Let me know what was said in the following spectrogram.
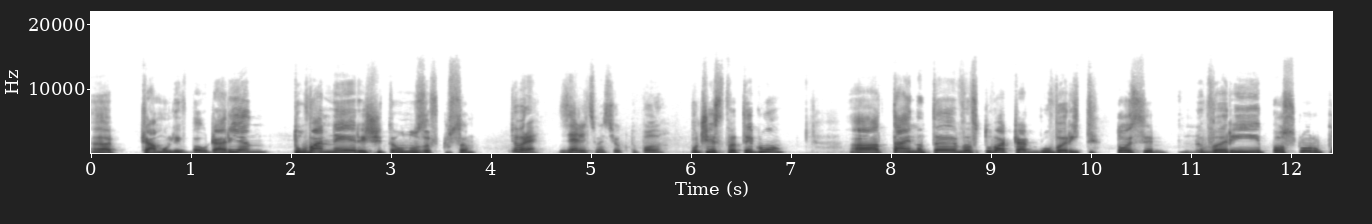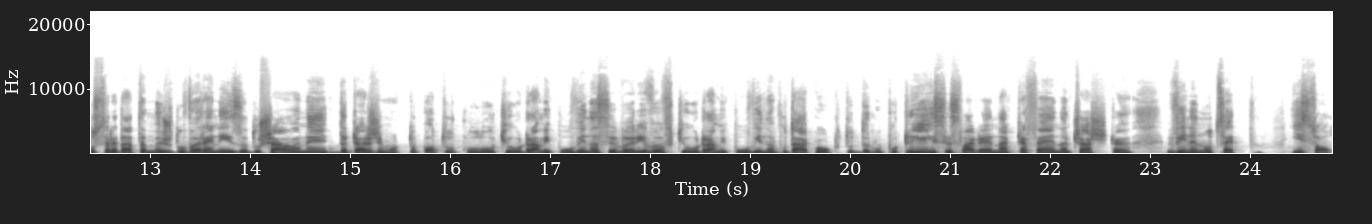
А, камо ли в България. Това не е решително за вкуса. Добре, взели сме си октопода. Почиствате го, а, тайната е в това как го варите. Той се вари по-скоро по средата между варене и задушаване. Да кажем от топото около килограм и половина се вари в килограм и половина вода, колкото да го потрие и се слага една кафеена чашка винен оцет и сол.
